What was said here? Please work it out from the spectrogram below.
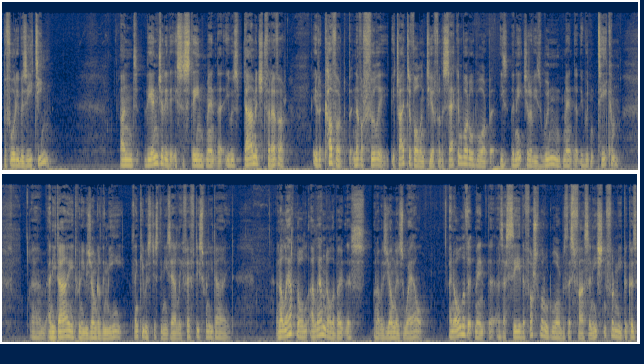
before he was 18. And the injury that he sustained meant that he was damaged forever. He recovered, but never fully. He tried to volunteer for the Second World War, but the nature of his wound meant that they wouldn't take him. Um, and he died when he was younger than me. I think he was just in his early 50s when he died. And I learned all I learned all about this when I was young as well. And all of it meant that, as I say, the First World War was this fascination for me because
